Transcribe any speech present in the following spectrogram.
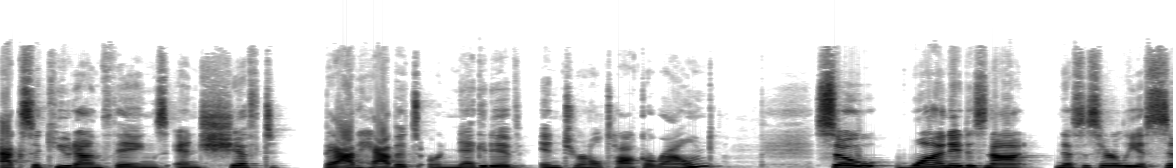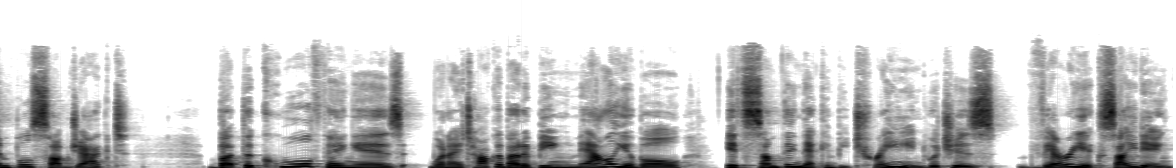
execute on things and shift bad habits or negative internal talk around. So, one, it is not necessarily a simple subject. But the cool thing is, when I talk about it being malleable, it's something that can be trained, which is very exciting.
